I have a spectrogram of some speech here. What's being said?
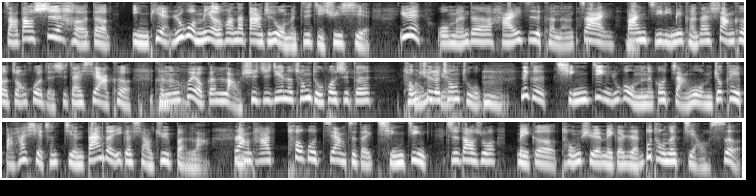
找到适合的。影片如果没有的话，那当然就是我们自己去写，因为我们的孩子可能在班级里面，可能在上课中或者是在下课，可能会有跟老师之间的冲突，或是跟同学的冲突。嗯，那个情境如果我们能够掌握，我们就可以把它写成简单的一个小剧本啦，让他透过这样子的情境，知道说每个同学、每个人不同的角色，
